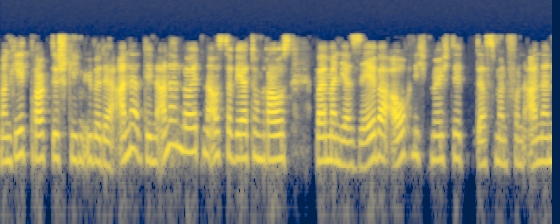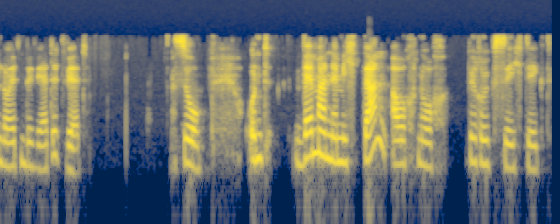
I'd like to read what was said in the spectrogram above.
Man geht praktisch gegenüber der, den anderen Leuten aus der Wertung raus, weil man ja selber auch nicht möchte, dass man von anderen Leuten bewertet wird. So. Und wenn man nämlich dann auch noch berücksichtigt,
